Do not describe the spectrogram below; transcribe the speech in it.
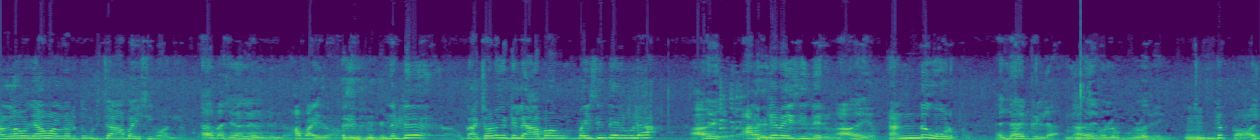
വെള്ളം ഞാൻ വെള്ളം എടുത്ത് കുടിച്ച് ആ പൈസ വാങ്ങിയോ? ആ പൈസ. എന്നിട്ട് കച്ചവടം കിട്ടി ലാഭം പൈസയും തരൂല. അറക്കിയ പൈസയും രണ്ടും കൊടുക്കും. എല്ലാവർക്കില്ല. ഇവിടെ ഫുള്ള് ചെയ്യും കായ്.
